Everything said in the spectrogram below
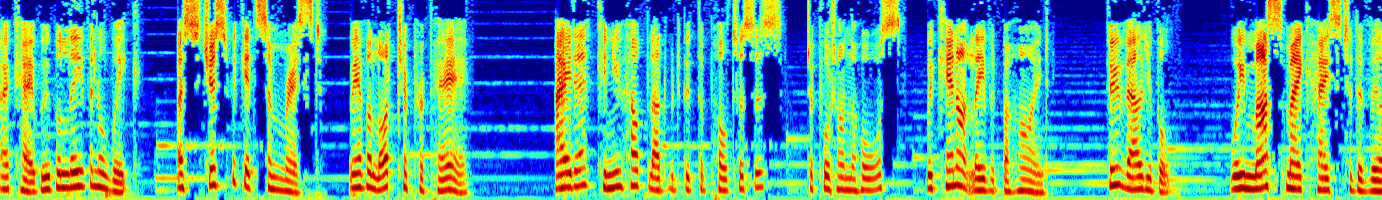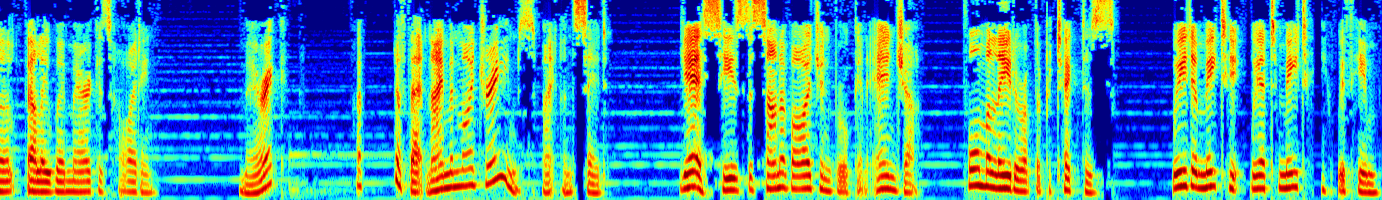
Okay, we will leave in a week. I suggest we get some rest. We have a lot to prepare. Ada, can you help Ludwig with the poultices to put on the horse? We cannot leave it behind. Too valuable. We must make haste to the valley where Merek is hiding. Merek? I've heard of that name in my dreams, Maitland said. Yes, he is the son of Igenbrook and Anja, former leader of the Protectors. We are to meet, we are to meet with him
